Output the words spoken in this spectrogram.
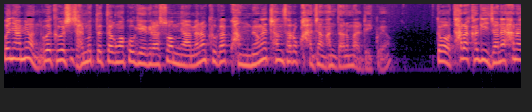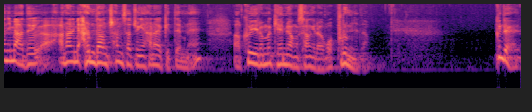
왜냐하면 왜 그것이 잘못됐다고만 꼭 얘기를 할 수 없냐 하면 그가 광명의 천사로 과장한다는 말도 있고요. 또 타락하기 이전에 하나님의 아들, 하나님의 아름다운 천사 중에 하나였기 때문에 그 이름을 계명상이라고 부릅니다. 근데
